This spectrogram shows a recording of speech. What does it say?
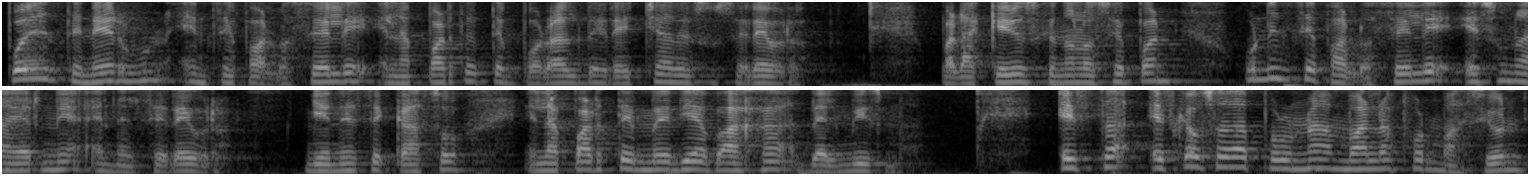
pueden tener un encefalocele en la parte temporal derecha de su cerebro. Para aquellos que no lo sepan, un encefalocele es una hernia en el cerebro, y en este caso en la parte media baja del mismo. Esta es causada por una mala formación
